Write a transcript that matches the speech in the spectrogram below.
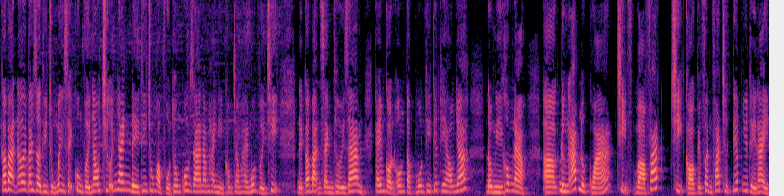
các bạn ơi, bây giờ thì chúng mình sẽ cùng với nhau chữa nhanh đề thi Trung học Phổ thông Quốc gia năm 2021 với chị. Để các bạn dành thời gian, các em còn ôn tập môn thi tiếp theo nhá. Đồng ý không nào? À, đừng áp lực quá, chị và phát chị có cái phần phát trực tiếp như thế này.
